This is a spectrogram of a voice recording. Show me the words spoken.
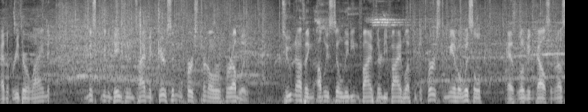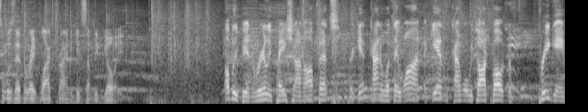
At the free throw line. Miscommunication in Ty McPherson. First turnover for Ubly. 2 0. Ubly still leading. 5.35 left in the first. And we have a whistle as Logan Carlson Russell was at the right block trying to get something going. Ubly being really patient on offense. They're getting kind of what they want. Again, kind of what we talked about in the pregame.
